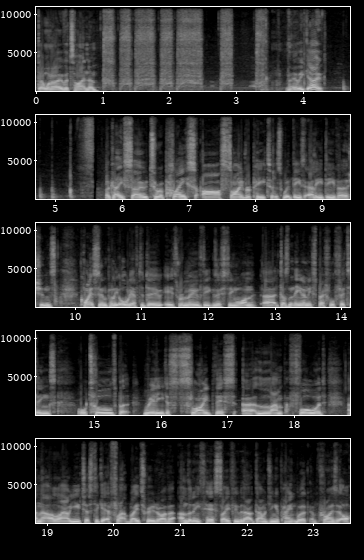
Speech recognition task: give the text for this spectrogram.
Don't want to over tighten them. There we go. Okay, so to replace our side repeaters with these LED versions, quite simply, all we have to do is remove the existing one. Uh, it doesn't need any special fittings or tools, but really just slide this uh, lamp forward and that'll allow you just to get a flat blade screwdriver underneath here safely without damaging your paintwork and prise it off.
